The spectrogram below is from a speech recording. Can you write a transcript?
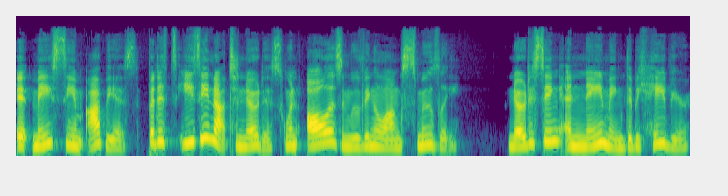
It may seem obvious, but it's easy not to notice when all is moving along smoothly. Noticing and naming the behavior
